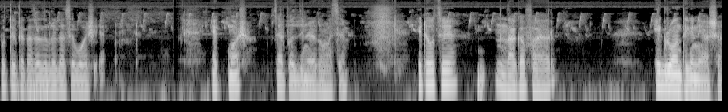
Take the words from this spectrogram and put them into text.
প্রত্যেকটা কাঁচা জলের গাছের বয়স এক মাস চার পাঁচ দিন এরকম হয়েছে। এটা হচ্ছে নাগা ফায়ার এগ্রোয়ান থেকে নিয়ে আসা।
